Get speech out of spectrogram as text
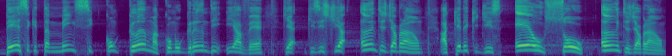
desse que também se conclama como o grande Iavé, que, é, que existia antes de Abraão, aquele que diz: Eu sou antes de Abraão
